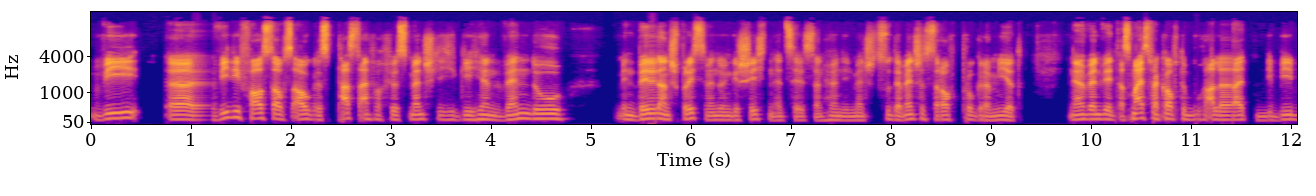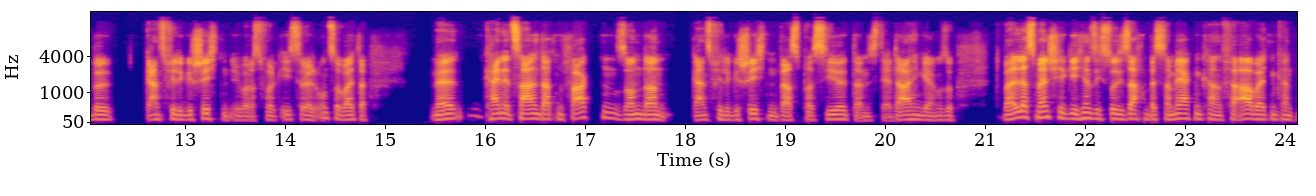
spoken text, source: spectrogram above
wie, äh, wie die Faust aufs Auge. Es passt einfach fürs menschliche Gehirn. Wenn du in Bildern sprichst, wenn du in Geschichten erzählst, dann hören die Menschen zu. Der Mensch ist darauf programmiert. Ja, wenn wir das meistverkaufte Buch aller Zeiten, die Bibel, ganz viele Geschichten über das Volk Israel und so weiter. Ne? Keine Zahlen, Daten, Fakten, sondern ganz viele Geschichten, was passiert, dann ist der dahin gegangen und so. Weil das menschliche Gehirn sich so die Sachen besser merken kann, verarbeiten kann.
